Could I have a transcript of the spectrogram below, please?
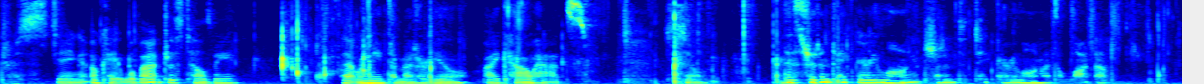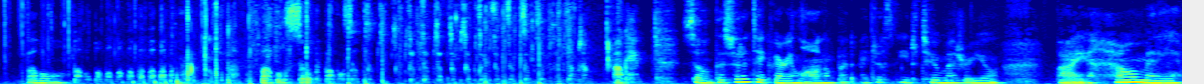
interesting. Okay, well, that just tells me that we need to measure you by cow hats. So this shouldn't take very long. It shouldn't take very long. That's a lot of bubble, bubble, bubble, bubble, bubble, bubble, bubble soap, bubble soap, this shouldn't take very long, but I just need to measure you by how many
